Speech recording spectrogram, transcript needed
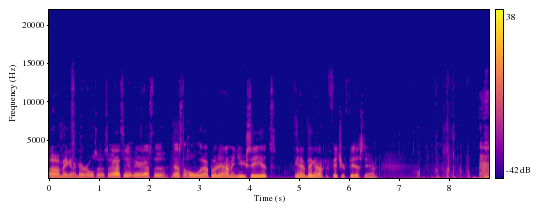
uh, making a dirt hole set. So that's it there. That's the that's the hole that I put in. I mean you see it's you know big enough to fit your fist in. Back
